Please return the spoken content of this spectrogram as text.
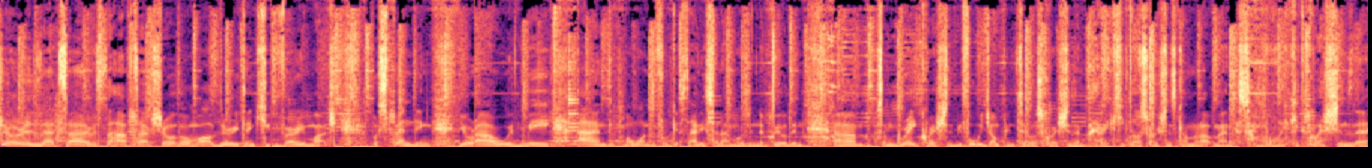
Sure is that time. It's the halftime show with Omar Duri. Thank you very much for spending your hour with me and my wonderful guest Ally Salama, who's in the building. Um, some great questions. Before we jump into those questions, and by the way, keep those questions coming up, man. There's some wicked questions there.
